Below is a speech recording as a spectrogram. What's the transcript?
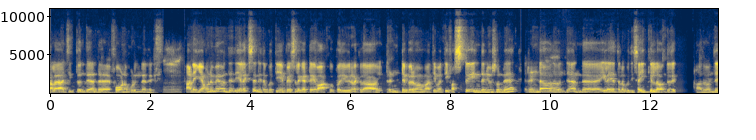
தலை அஜித் வந்து அந்த போனை புடுங்கினது. அன்னைக்கு எவனுமே வந்து இந்த எலெக்ஷன் இதை பத்தியே பேசல கேட்டு வாக்குப்பதிவு நடக்குதா? ரெண்டு பேரும் மாத்தி மாத்தி ஃபர்ஸ்ட் இந்த நியூஸ் ஒண்ணு ரெண்டாவது வந்து அந்த இளைய தளபதி சைக்கிள்ல வந்தது. அது வந்து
